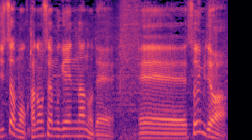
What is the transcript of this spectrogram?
実はもう可能性は無限なので、えーそういう意味では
